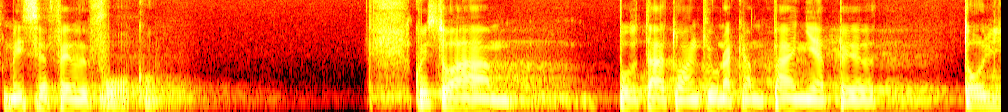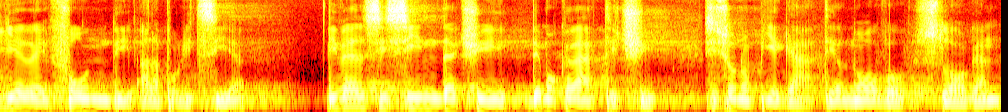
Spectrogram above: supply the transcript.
messi a ferro e fuoco. Questo ha portato anche una campagna per togliere fondi alla polizia. Diversi sindaci democratici si sono piegati al nuovo slogan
